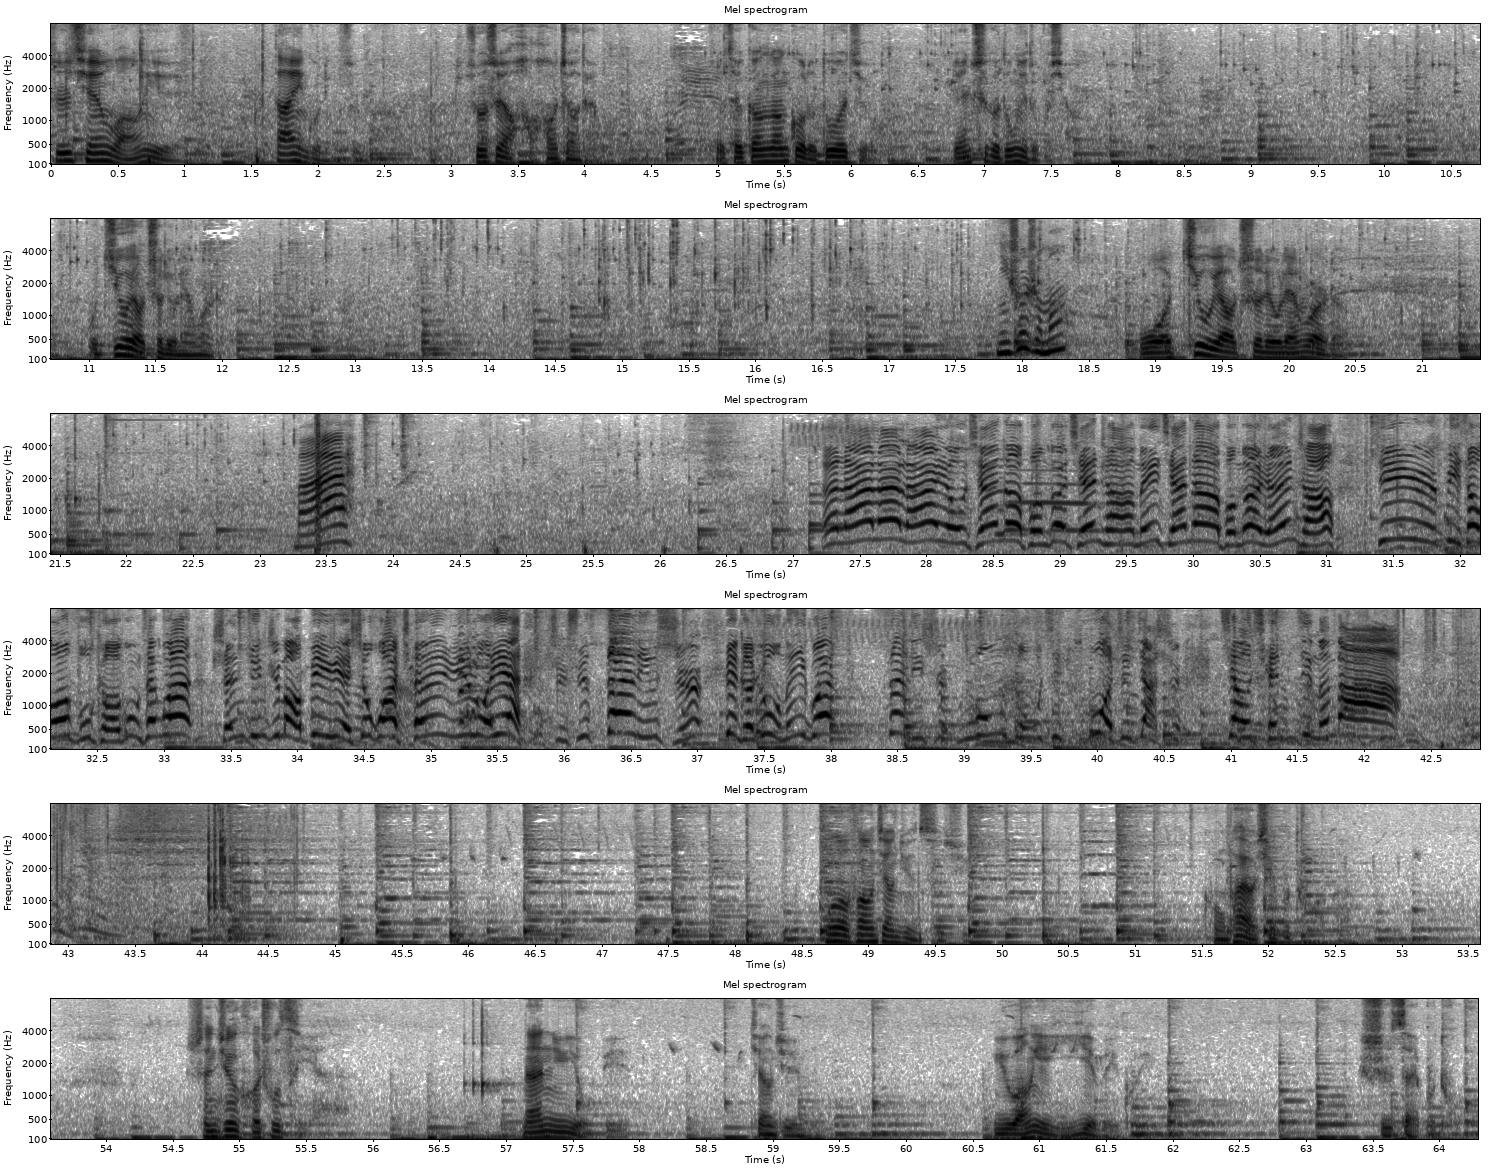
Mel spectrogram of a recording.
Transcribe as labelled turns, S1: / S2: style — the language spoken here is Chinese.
S1: 之前王爷答应过令尊吧，说是要好好招待我。这才刚刚过了多久，连吃个东西都不想。我就要吃榴莲味的。
S2: 你说什么？
S1: 我就要吃榴莲味的。
S2: 买。
S3: 哎，来钱的捧个钱场，没钱的捧个人场。今日碧草王府可供参观，神君之貌，闭月羞花，沉鱼落雁，只需三灵石便可入门一关。三灵石童叟无欺，货真价实，交钱进门吧。
S1: 莫方将军此举，恐怕有些不妥吧？
S4: 神君何出此言？
S1: 男女有别，将军与王爷一夜未归，实在不妥。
